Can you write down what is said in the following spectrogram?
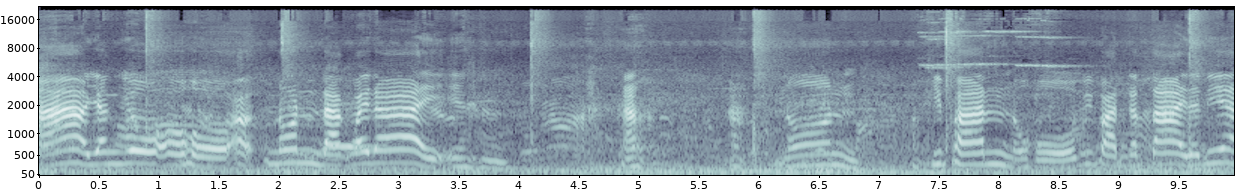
อ้าวยังอยู่โอ้โหอะนนท์ดักไว้ได้อะอะนนท์พี่พันธุ์โอ้โหพี่พันธุ์กันใต้แล้วเนี่ย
